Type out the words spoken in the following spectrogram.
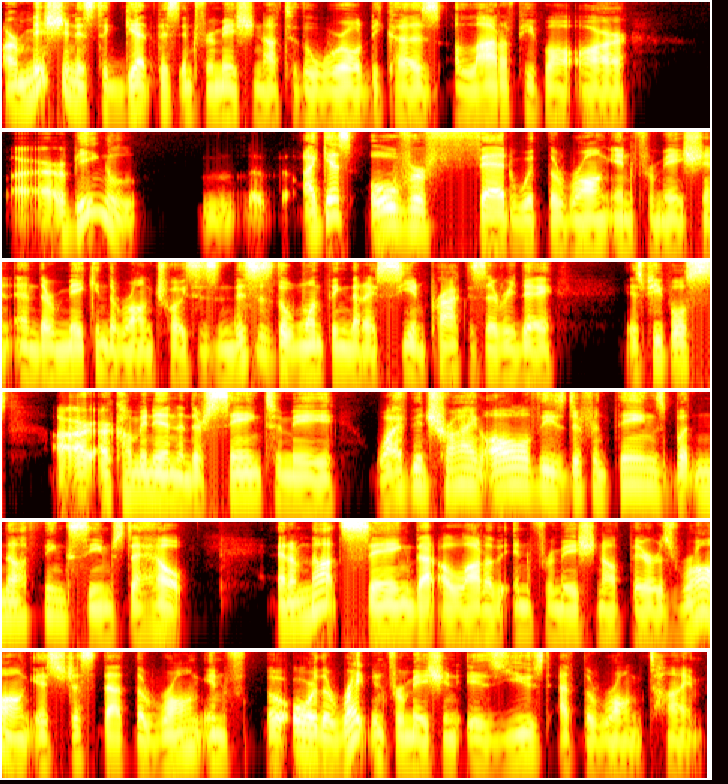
our mission is to get this information out to the world because a lot of people are are being Uh, I guess, overfed with the wrong information and they're making the wrong choices. And this is the one thing that I see in practice every day is people are, are coming in and they're saying to me, well, I've been trying all of these different things, but nothing seems to help. And I'm not saying that a lot of the information out there is wrong. It's just that the wrong inf- or the right information is used at the wrong time.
